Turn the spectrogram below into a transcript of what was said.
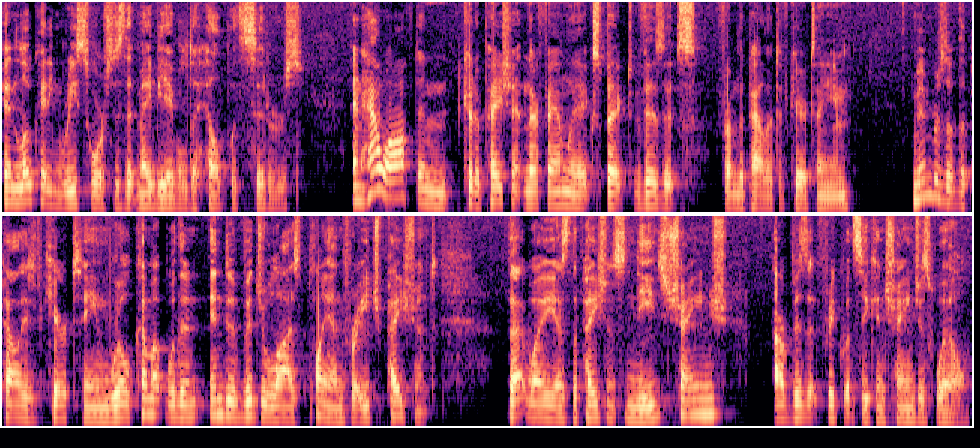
in locating resources that may be able to help with sitters. And how often could a patient and their family expect visits from the palliative care team? Members of the palliative care team will come up with an individualized plan for each patient. That way, as the patient's needs change, our visit frequency can change as well.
